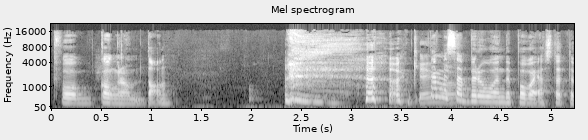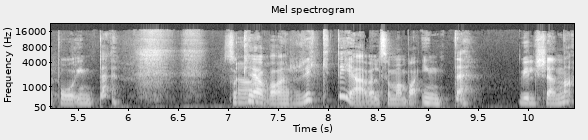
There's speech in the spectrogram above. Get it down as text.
två gånger om dagen. Okej. Nej men så här, beroende på vad jag stöter på och inte. Så kan jag vara en riktig jävel som man bara inte vill känna.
